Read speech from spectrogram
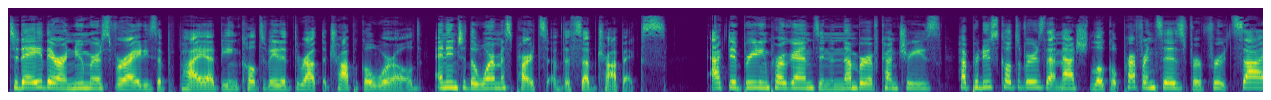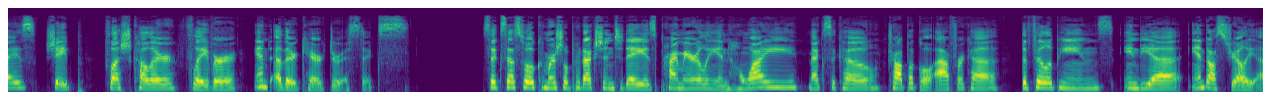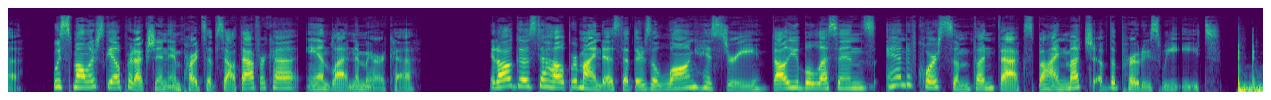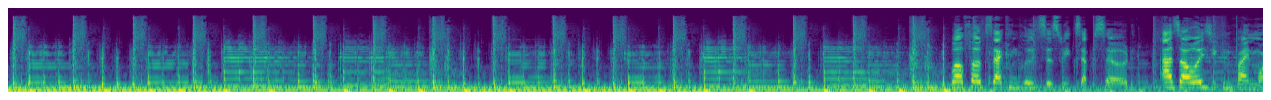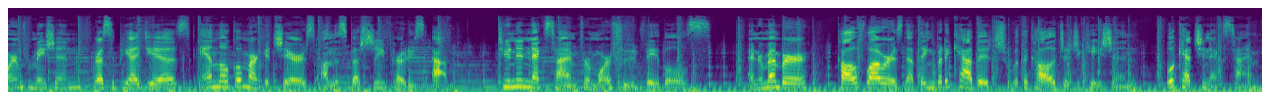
Today, there are numerous varieties of papaya being cultivated throughout the tropical world and into the warmest parts of the subtropics. Active breeding programs in a number of countries have produced cultivars that match local preferences for fruit size, shape, flesh color, flavor, and other characteristics. Successful commercial production today is primarily in Hawaii, Mexico, tropical Africa, the Philippines, India, and Australia, with smaller scale production in parts of South Africa and Latin America. It all goes to help remind us that there's a long history, valuable lessons, and of course, some fun facts behind much of the produce we eat. Well, folks, that concludes this week's episode. As always, you can find more information, recipe ideas, and local market shares on the Specialty Produce app. Tune in next time for more food fables. And remember, cauliflower is nothing but a cabbage with a college education. We'll catch you next time.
